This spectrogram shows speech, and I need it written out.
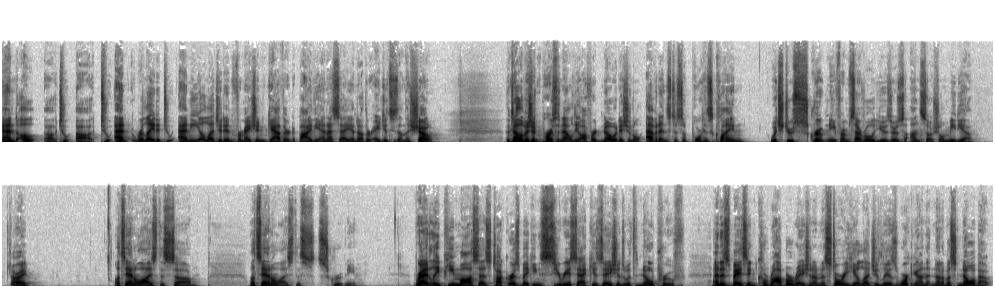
and uh, uh, to uh, to related to any alleged information gathered by the NSA and other agencies on the show. The television personality offered no additional evidence to support his claim, which drew scrutiny from several users on social media. All right, let's analyze this. Uh, let's analyze this scrutiny. Bradley P. Moss says Tucker is making serious accusations with no proof and is basing corroboration on a story he allegedly is working on that none of us know about.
